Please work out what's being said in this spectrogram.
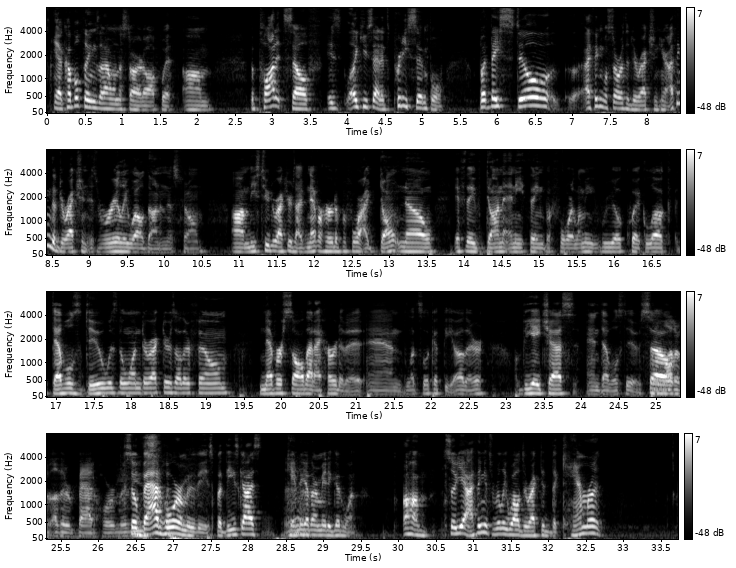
Yeah, a couple things that I want to start off with. Um, the plot itself is, like you said, it's pretty simple, but they still. I think we'll start with the direction here. I think the direction is really well done in this film. Um, these two directors I've never heard of before. I don't know if they've done anything before. Let me real quick look. Devil's Due was the one director's other film. Never saw that. I heard of it. And let's look at the other. VHS and Devil's Due. So a lot of other bad horror movies. so bad horror movies, but these guys came Yeah. together and made a good one. Um, so yeah, I think it's really well directed. The camera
